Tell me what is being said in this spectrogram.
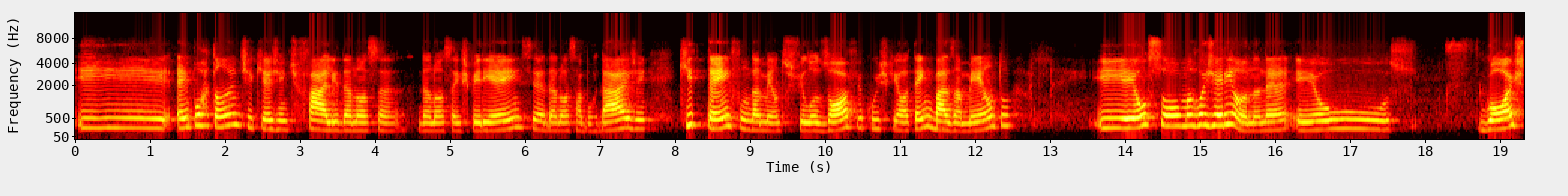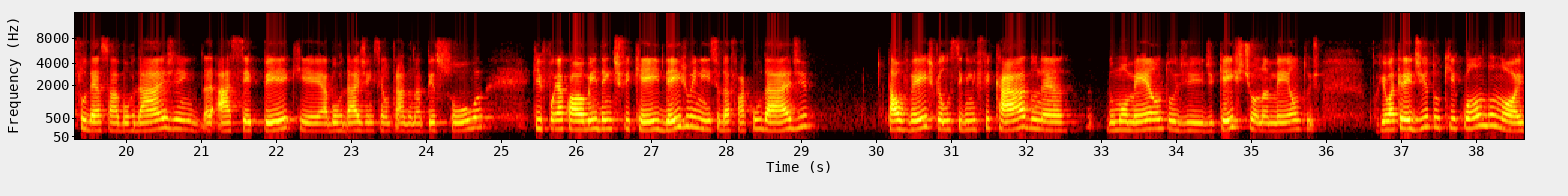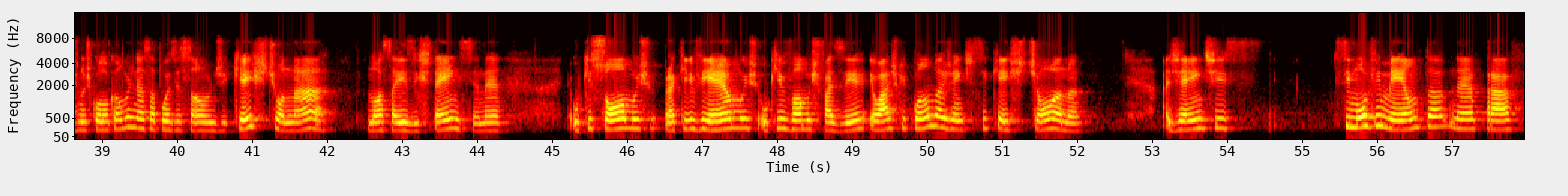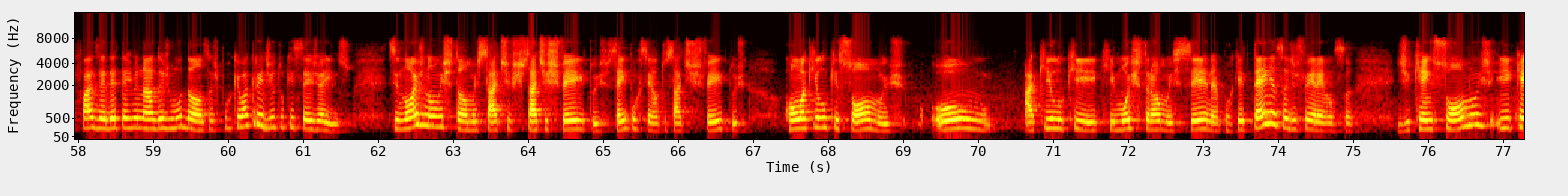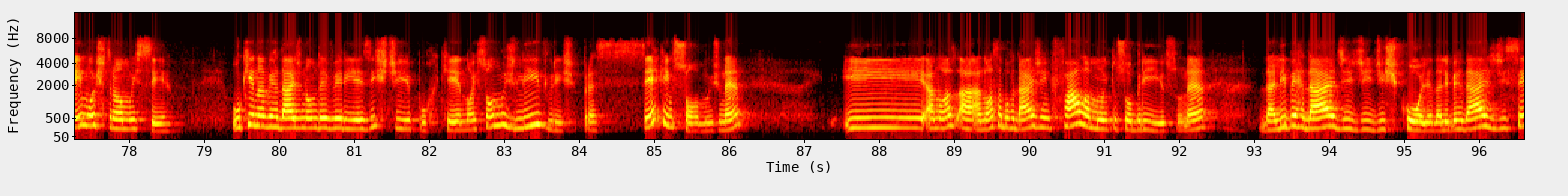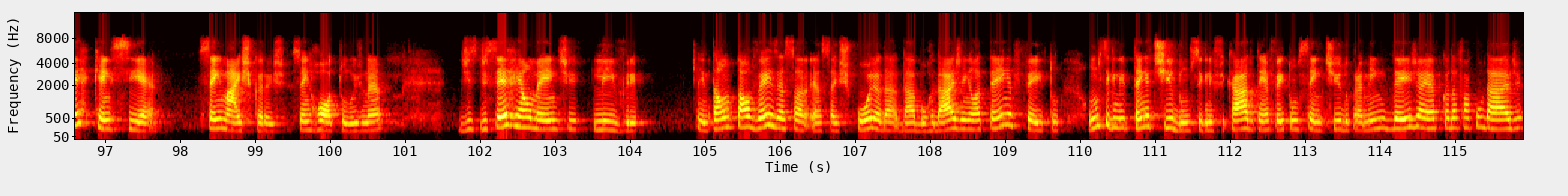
E é importante que a gente fale da nossa, da nossa experiência, da nossa abordagem, que tem fundamentos filosóficos, que ela tem embasamento. E eu sou uma rogeriana, né? Eu gosto dessa abordagem, a ACP, que é abordagem centrada na pessoa, que foi a qual eu me identifiquei desde o início da faculdade, talvez pelo significado né, do momento de, de questionamentos, porque eu acredito que quando nós nos colocamos nessa posição de questionar nossa existência, né? o que somos, para que viemos, o que vamos fazer. Eu acho que quando a gente se questiona, a gente se movimenta né, para fazer determinadas mudanças, porque eu acredito que seja isso. Se nós não estamos satisfeitos, 100% satisfeitos com aquilo que somos ou aquilo que, que mostramos ser, né? Porque tem essa diferença de quem somos e quem mostramos ser. O que na verdade não deveria existir, porque nós somos livres para ser quem somos, né? E a, no a, a nossa abordagem fala muito sobre isso, né? Da liberdade de, de escolha, da liberdade de ser quem se é, sem máscaras, sem rótulos, né? De, de ser realmente livre. Então, talvez essa, essa escolha da, da abordagem ela tenha feito um tenha tido um significado, tenha feito um sentido para mim desde a época da faculdade,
